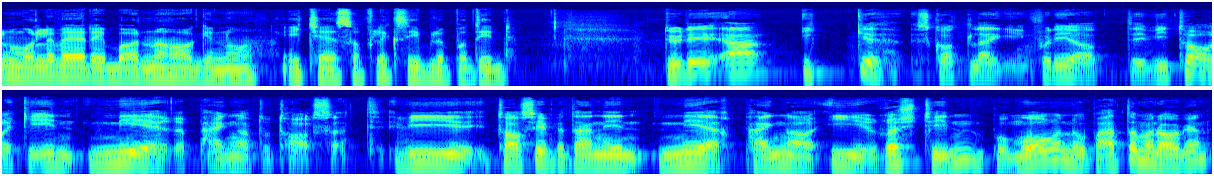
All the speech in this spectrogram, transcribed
må levere i barnehagen og ikke er så fleksible på tid? Du, Det er ikke skattlegging, fordi vi tar ikke inn mer penger totalt sett. Vi tar simpelthen inn mer penger i rushtiden på morgenen og på ettermiddagen,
